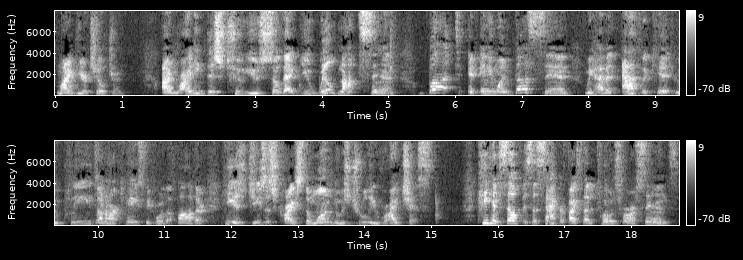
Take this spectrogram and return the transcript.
My dear children, I'm writing this to you so that you will not sin. But if anyone does sin, we have an advocate who pleads on our case before the Father. He is Jesus Christ, the one who is truly righteous. He himself is the sacrifice that atones for our sins.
